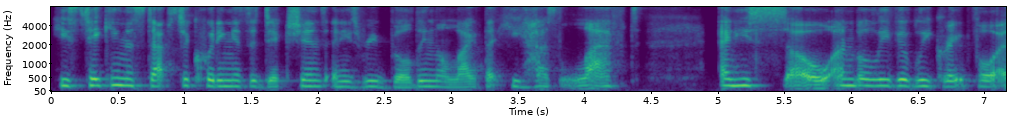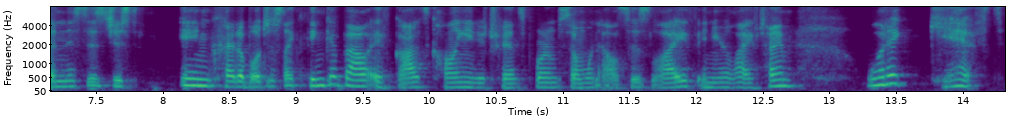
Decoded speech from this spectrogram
He's taking the steps to quitting his addictions and he's rebuilding the life that he has left. And he's so unbelievably grateful. And this is just incredible. Just like think about if God's calling you to transform someone else's life in your lifetime, what a gift.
